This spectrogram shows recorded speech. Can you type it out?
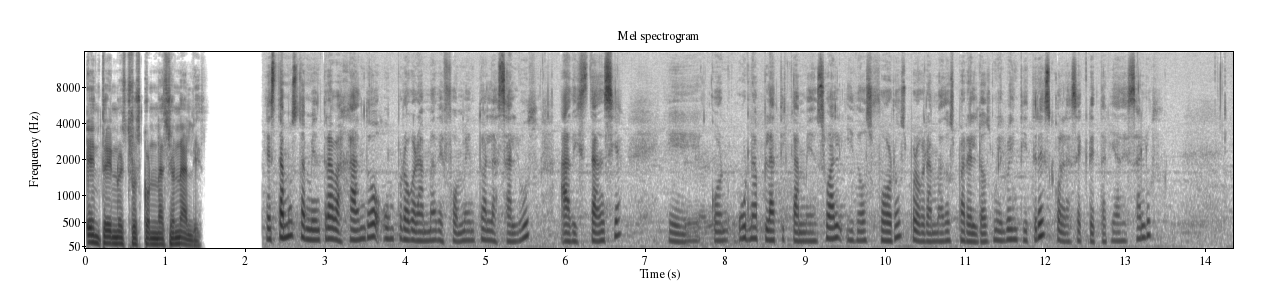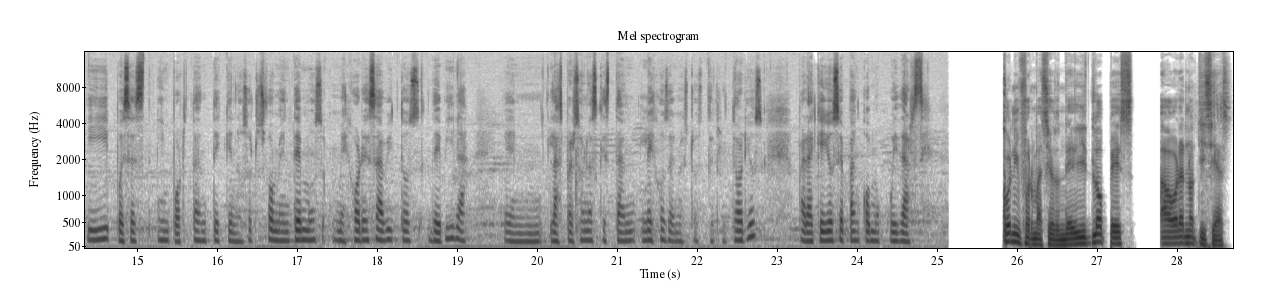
entre nuestros connacionales. Estamos también trabajando un programa de fomento a la salud a distancia eh, con una plática mensual y dos foros programados para el 2023 con la Secretaría de Salud. Y pues es importante que nosotros fomentemos mejores hábitos de vida en las personas que están lejos de nuestros territorios para que ellos sepan cómo cuidarse. Con información de Edith López, ahora noticias.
